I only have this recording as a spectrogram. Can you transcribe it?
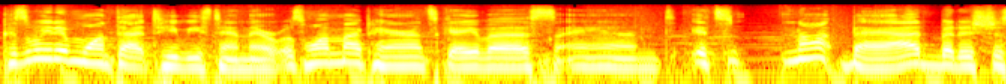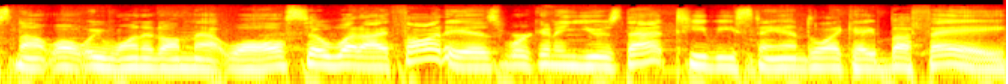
because we didn't want that TV stand there. It was one my parents gave us, and it's not bad, but it's just not what we wanted on that wall. So, what I thought is we're going to use that TV stand like a buffet,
